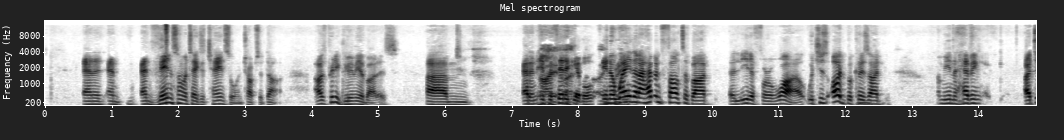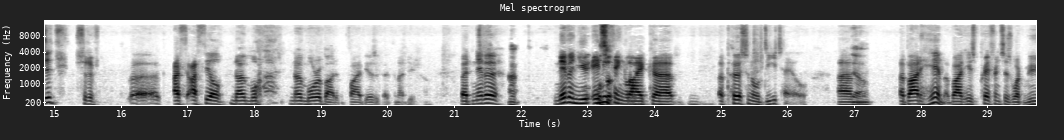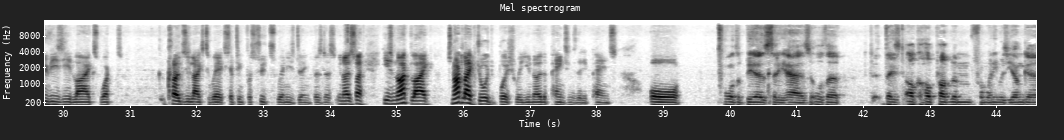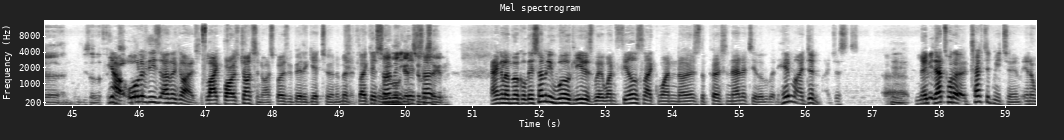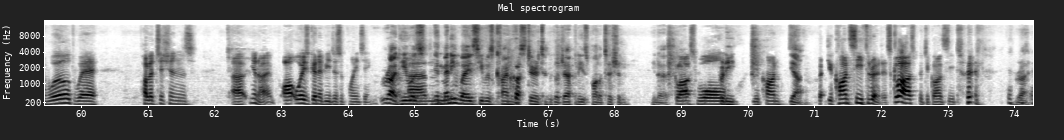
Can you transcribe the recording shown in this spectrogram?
And it, and and then someone takes a chainsaw and chops it down. I was pretty gloomy about it um, at an empathetic I- level I in a way that I haven't felt about a leader for a while, which is odd because Mm. I, I mean, having, I did sort of, uh, I, I feel no more, no more about it five years ago than I do now, but never, Uh, never knew also- anything like uh, a personal detail um, Yeah. about him, about his preferences, what movies he likes, what clothes he likes to wear, excepting for suits when he's doing business. You know, it's like he's not like it's not like George Bush, where you know the paintings that he paints, or all the beers that he has, all the there's alcohol problem from when he was younger, and all these other things. yeah, all of these other guys, like Boris Johnson, I suppose we better get to in a minute. Like there's we so will many. get There's to in a second. Angela Merkel. There's so many world leaders where one feels like one knows the personality a little bit. Him, I didn't. I just uh, Hmm. maybe that's what attracted me to him in a world where politicians, uh, you know, are always going to be disappointing. Right, he was Um, in many ways he was kind of a stereotypical Japanese politician. You know, Glass wall. pretty You can't. Yeah. But you can't see through it. It's glass, but you can't see through it. right.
